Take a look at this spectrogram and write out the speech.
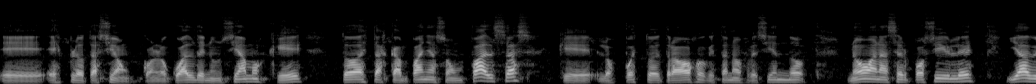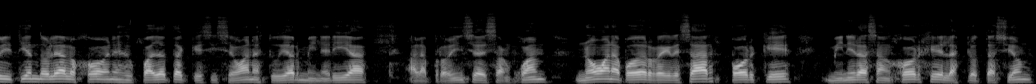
eh, explotación, con lo cual denunciamos que todas estas campañas son falsas, que los puestos de trabajo que están ofreciendo no van a ser posibles y advirtiéndole a los jóvenes de Uspallata que si se van a estudiar minería a la provincia de San Juan no van a poder regresar porque Minera San Jorge, la explotación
